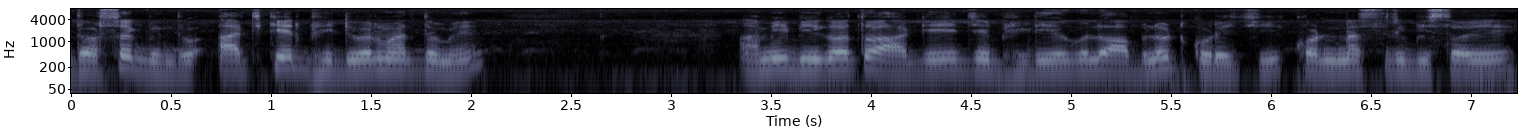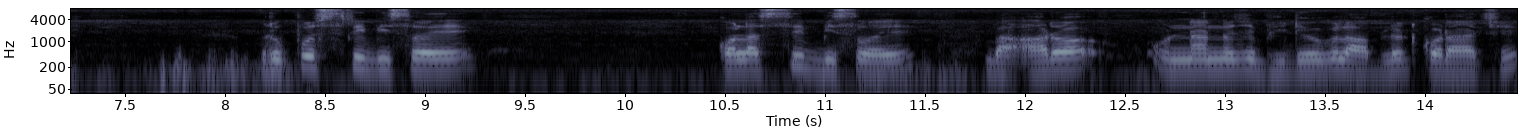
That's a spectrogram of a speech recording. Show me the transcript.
দর্শকবিন্দু আজকের ভিডিওর মাধ্যমে আমি বিগত আগে যে ভিডিওগুলো আপলোড করেছি, কন্যাশ্রী বিষয়ে, রূপশ্রী বিষয়ে স্কলারশিপ বিষয়ে বা আরও অন্যান্য যে ভিডিওগুলো আপলোড করা আছে,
